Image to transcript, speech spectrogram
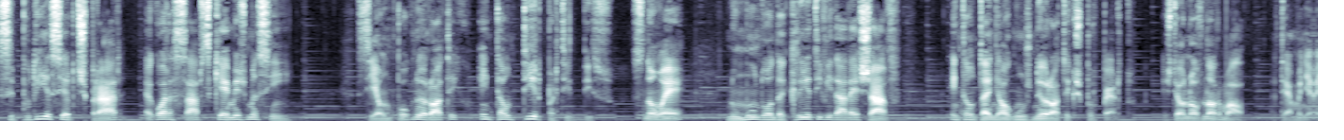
Se podia ser de esperar, agora sabe-se que é mesmo assim. Se é um pouco neurótico, então tire partido disso. Se não é, num mundo onde a criatividade é chave, então tenha alguns neuróticos por perto. Este é o novo normal. Até amanhã.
